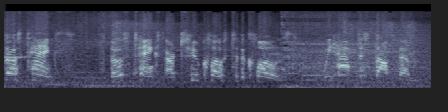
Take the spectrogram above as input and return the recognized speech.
Those tanks. Those tanks are too close to the clones. We have to stop them.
